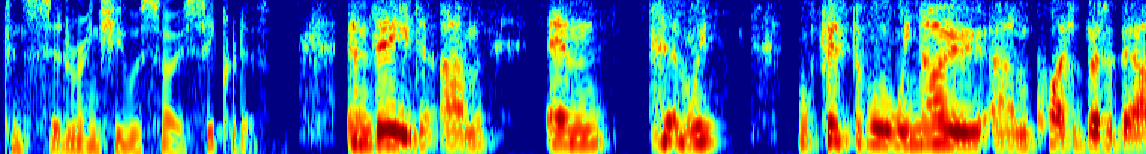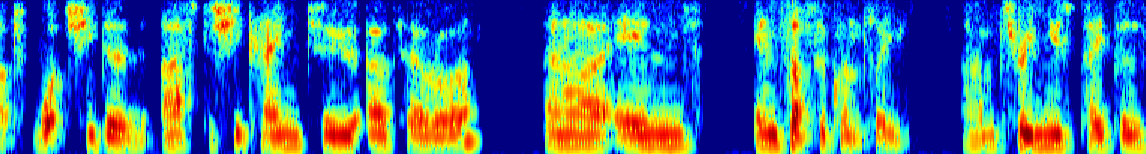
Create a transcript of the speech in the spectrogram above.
considering she was so secretive. Indeed, um, and we, well, first of all, we know um, quite a bit about what she did after she came to Aotearoa uh, and, and subsequently um, through newspapers,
